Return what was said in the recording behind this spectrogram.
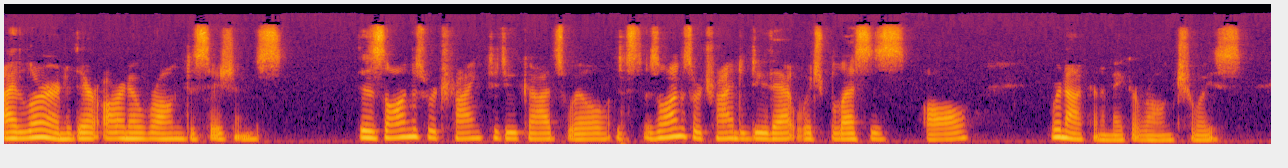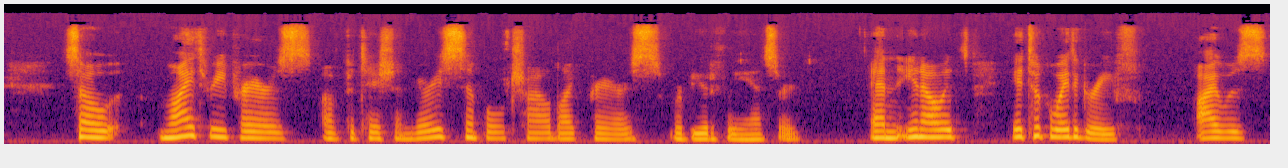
I learned there are no wrong decisions as long as we're trying to do God's will, as long as we're trying to do that which blesses all, we're not going to make a wrong choice. So my three prayers of petition, very simple childlike prayers, were beautifully answered. And you know, it it took away the grief. I was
